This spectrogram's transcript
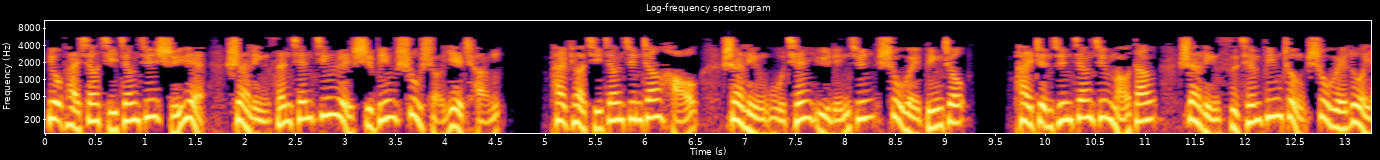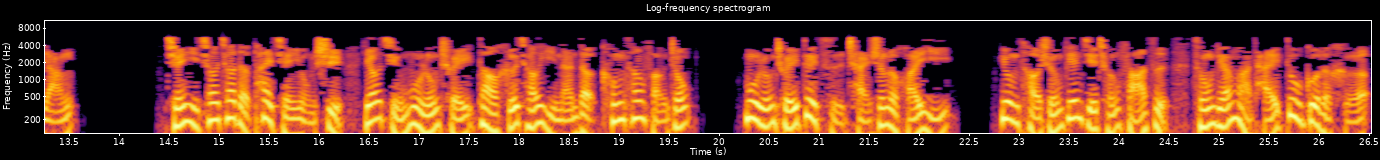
又派骁骑将军石越率领三千精锐士兵戍守邺城，派骠骑将军张豪率领五千羽林军戍卫滨州，派镇军将军毛当率领四千兵众戍卫洛阳。权益悄悄地派遣勇士邀请慕容垂到河桥以南的空仓房中，慕容垂对此产生了怀疑，用草绳编结成筏子，从两马台渡过了河，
